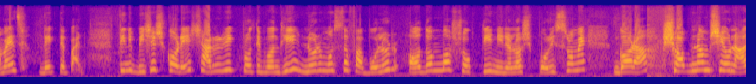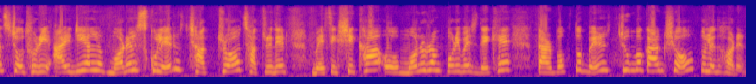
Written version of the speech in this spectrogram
আমেজ দেখতে পান। তিনি বিশেষ করে শারীরিক প্রতিবন্ধী নূর মুস্তফা বলুর অদম্য শক্তি, নিরলস পরিশ্রমে গড়া শবনম শেওনাজ চৌধুরী আইডিয়াল মডেল স্কুলের ছাত্র ছাত্রীদের বেসিক শিক্ষা ও মনোরম পরিবেশ দেখে তার বক্তব্যের চুম্বকাংশ তুলে ধরেন।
